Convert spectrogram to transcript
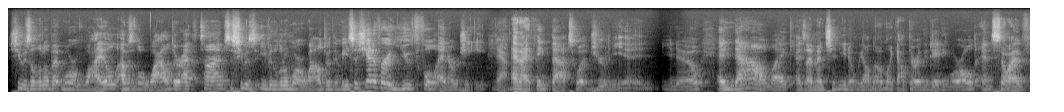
she was a little bit more wild. I was a little wilder at the time, so she was even a little more wilder than me. So she had a very youthful energy, Yeah. and I think that's what drew me in, you know. And now, like as I mentioned, you know, we all know I'm like out there in the dating world, and so I've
